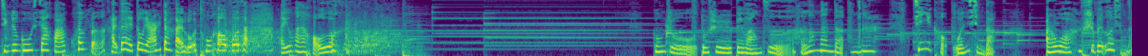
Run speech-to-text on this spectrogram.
金针菇、虾滑、宽粉、海带、豆芽、大海螺、茼蒿、菠菜。哎呦妈呀，好饿！公主都是被王子很浪漫的啊亲一口吻醒的，而我是被饿醒的。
